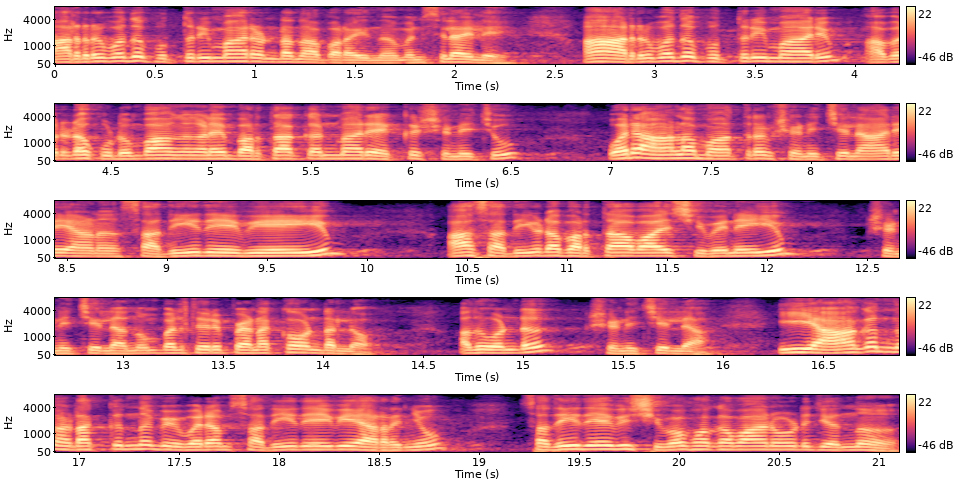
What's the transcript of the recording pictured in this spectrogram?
അറുപത് പുത്രിമാരുണ്ടെന്നാണ് പറയുന്നത്. മനസ്സിലായില്ലേ? ആ അറുപത് പുത്രിമാരും അവരുടെ കുടുംബാംഗങ്ങളെയും ഭർത്താക്കന്മാരെയൊക്കെ ക്ഷണിച്ചു. ഒരാളെ മാത്രം ക്ഷണിച്ചില്ല. ആരെയാണ്? സതീദേവിയെയും ആ സതിയുടെ ഭർത്താവായ ശിവനെയും ക്ഷണിച്ചില്ല. മുമ്പലത്തെ ഒരു പിണക്കം ഉണ്ടല്ലോ അതുകൊണ്ട് ക്ഷണിച്ചില്ല. ഈ യാഗം നടക്കുന്ന വിവരം സതീദേവി അറിഞ്ഞു. സതീദേവി ശിവഭഗവാനോട് ചെന്ന്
